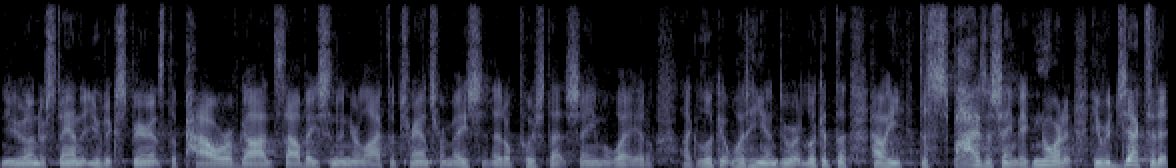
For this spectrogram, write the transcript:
you understand that you've experienced the power of God's salvation in your life, the transformation. It'll push that shame away. It'll like look at what he endured. Look at the how he despised the shame, he ignored it, he rejected it,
